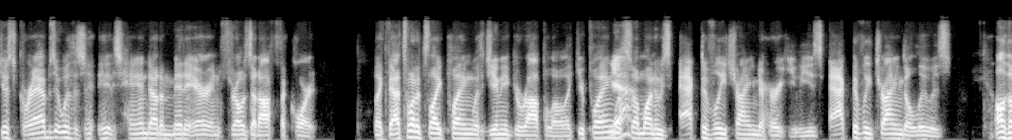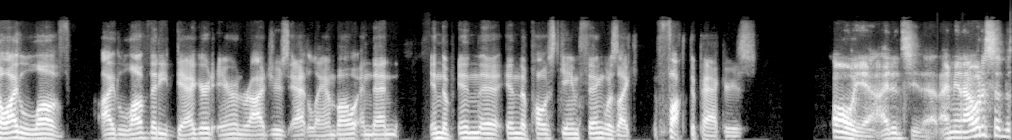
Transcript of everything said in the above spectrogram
just grabs it with his, his hand out of midair and throws it off the court like that's what it's like playing with jimmy garoppolo like you're playing Yeah. with someone who's actively trying to hurt you He is actively trying to lose although i love I love that he daggered Aaron Rodgers at Lambeau, and then in the in the in the post game thing was like, "Fuck the Packers." Oh yeah, I did see that. I mean, I would have said the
